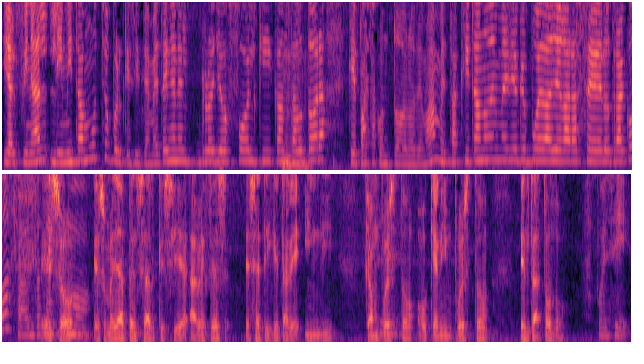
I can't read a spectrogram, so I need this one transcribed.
Y al final limita mucho porque si te meten en el rollo folky, cantautora, ¿qué pasa con todo lo demás? ¿Me estás quitando de en medio que pueda llegar a ser otra cosa? Entonces, Eso, como- eso me lleva a pensar que si a veces esa etiqueta de indie que han Sí. puesto o que han impuesto entra todo. Pues sí.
